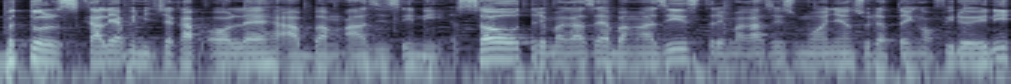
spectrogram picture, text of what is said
Betul sekali apa yang dicakap oleh Abang Aziz ini. So, terima kasih Abang Aziz, terima kasih semuanya yang sudah tengok video ini.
